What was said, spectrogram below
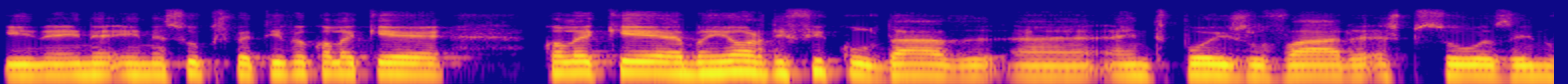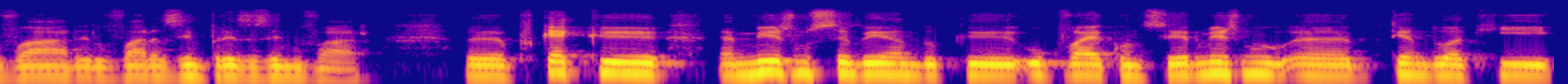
e na, e na, sua perspectiva, qual é que é qual é que é a maior dificuldade uh, em depois levar as pessoas a inovar, levar as empresas a inovar? Eh, porque é que, eh, mesmo sabendo que o que vai acontecer, mesmo tendo aqui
